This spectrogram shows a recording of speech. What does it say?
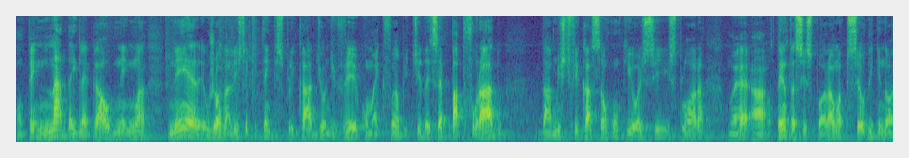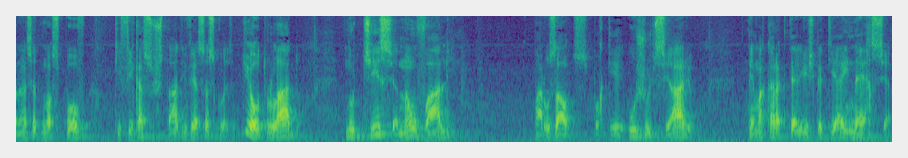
Não tem nada ilegal, nenhuma, nem é o jornalista que tem que explicar de onde veio, como é que foi obtida, isso é papo furado da mistificação com que hoje se explora, não é, a- tenta-se explorar uma pseudo-ignorância do nosso povo que fica assustado em ver essas coisas. De outro lado, notícia não vale para os autos, porque o judiciário tem uma característica que é a inércia.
